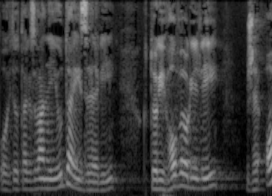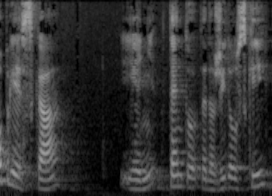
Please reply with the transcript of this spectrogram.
Boli to tzv. judaizeri, ktorí hovorili, že obriezka je tento teda židovský,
